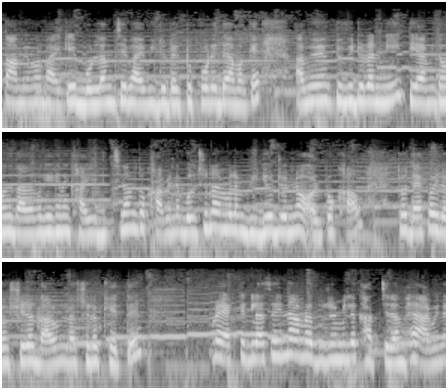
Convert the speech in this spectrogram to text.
তো আমি আমার ভাইকেই বললাম যে ভাই ভিডিওটা একটু করে দে আমাকে। আমিও একটু ভিডিওটা নিই দিয়ে আমি তোমাদের দাদাভাইকে এখানে খাইয়ে দিচ্ছিলাম। তো খাবে না বলছিল আমি বললাম ভিডিওর জন্য অল্প খাও। তো দেখো এই লস্যিটা দারুণ লাগছিল খেতে। আমরা একটা গ্লাসেই না আমরা দুজন মিলে খাচ্ছিলাম। হ্যাঁ আমি না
